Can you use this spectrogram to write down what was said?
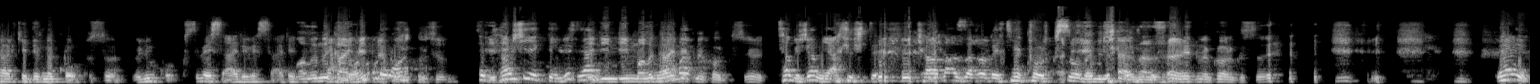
terk edilme korkusu, ölüm korkusu vesaire vesaire. Malını yani kaybetme korkusu. Tabii Edin, her şeyi ekleyebiliriz. Yani, edindiğin malı normal, kaybetme korkusu. Evet. Tabii canım yani işte kardan zarar etme korkusu olabilir. kardan zarar etme korkusu. yani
